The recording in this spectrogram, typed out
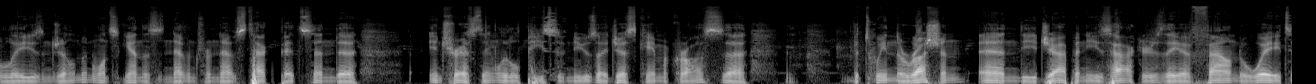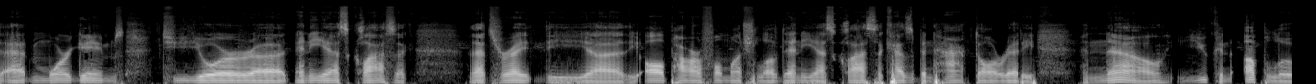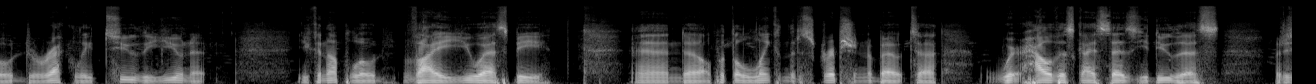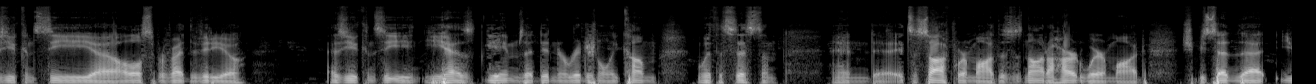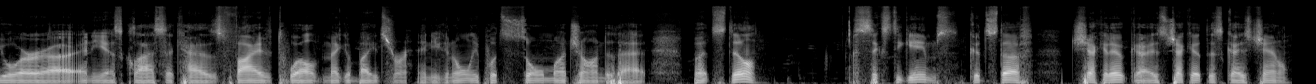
Ladies and gentlemen, once again, this is Nevan from Nev's Tech Bits, and uh, interesting little piece of news I just came across. Uh, between the Russian and the Japanese hackers, they have found a way to add more games to your uh, NES Classic. That's right, the uh, the all-powerful, much-loved NES Classic has been hacked already, and now you can upload directly to the unit you can upload via USB. And uh, I'll put the link in the description about uh, where how this guy says you do this. But as you can see, uh, I'll also provide the video. As you can see, he has games that didn't originally come with the system and uh, it's a software mod. This is not a hardware mod. It should be said that your uh, NES Classic has 512 megabytes and you can only put so much onto that. But still, 60 games. Good stuff. Check it out, guys. Check out this guy's channel.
